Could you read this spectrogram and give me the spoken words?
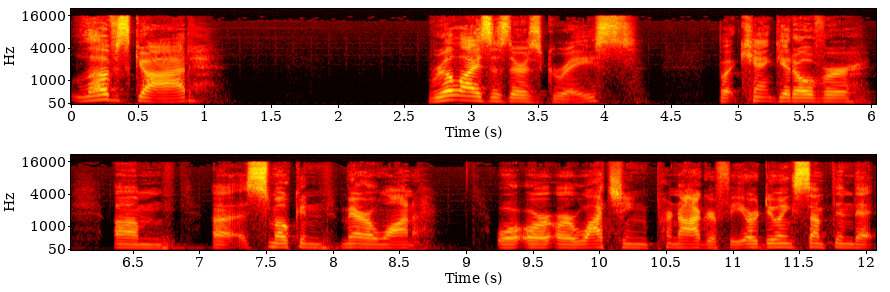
loves God, realizes there's grace, but can't get over um, uh, smoking marijuana or, or, or watching pornography or doing something that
